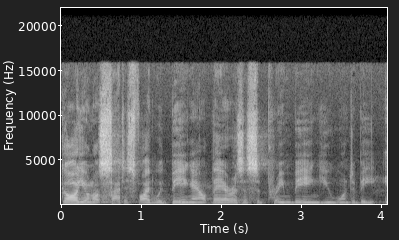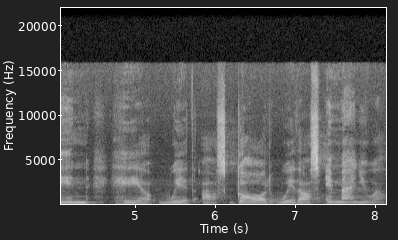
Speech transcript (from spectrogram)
God, you're not satisfied with being out there as a supreme being. You want to be in here with us. God with us. Emmanuel.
